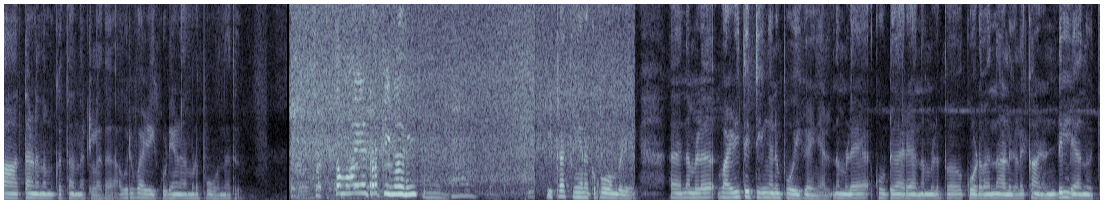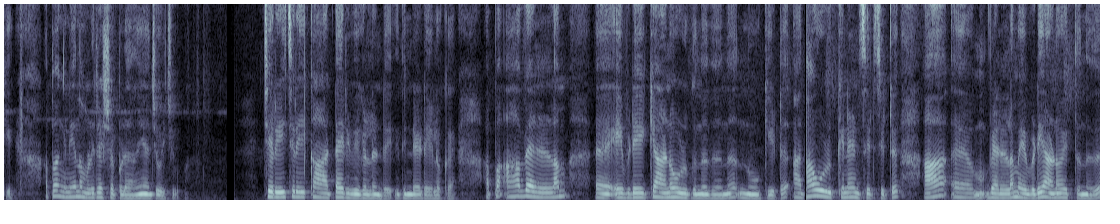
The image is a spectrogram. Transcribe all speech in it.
പാത്താണ് നമുക്ക് തന്നിട്ടുള്ളത്. ആ ഒരു വഴി കൂടിയാണ് നമ്മൾ പോകുന്നത്. ശക്തമായ ആണ്. ഈ ട്രക്കിങ്ങിനൊക്കെ പോകുമ്പോഴേ നമ്മൾ വഴി തെറ്റി ഇങ്ങനെ പോയി കഴിഞ്ഞാൽ നമ്മളെ കൂട്ടുകാരെ നമ്മളിപ്പോൾ കൂടെ വന്ന ആളുകളെ കണ്ടില്ല എന്ന് നോക്കി അപ്പോൾ അങ്ങനെയാണ് നമ്മൾ രക്ഷപ്പെടുക എന്ന് ഞാൻ ചോദിച്ചു. ചെറിയ ചെറിയ കാട്ടരുവികളുണ്ട് ഇതിന്റെ ഇടയിലൊക്കെ. അപ്പോൾ ആ വെള്ളം എവിടേക്കാണ് ഒഴുകുന്നതെന്ന് നോക്കിയിട്ട് ആ ഒഴുക്കിനനുസരിച്ചിട്ട് ആ വെള്ളം എവിടെയാണോ എത്തുന്നത്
